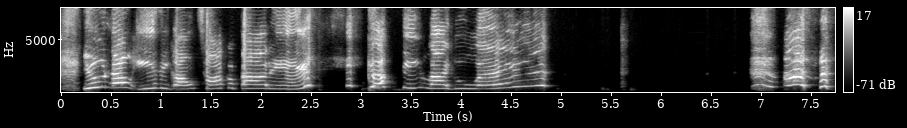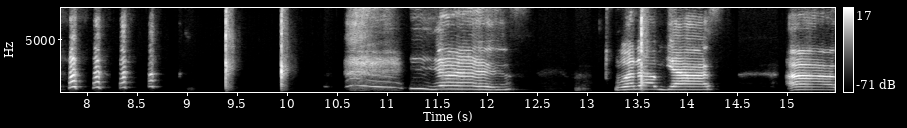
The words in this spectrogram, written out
you know, Easy gonna talk about it. He gonna be like, what? yes. What up, y'all? Uh,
